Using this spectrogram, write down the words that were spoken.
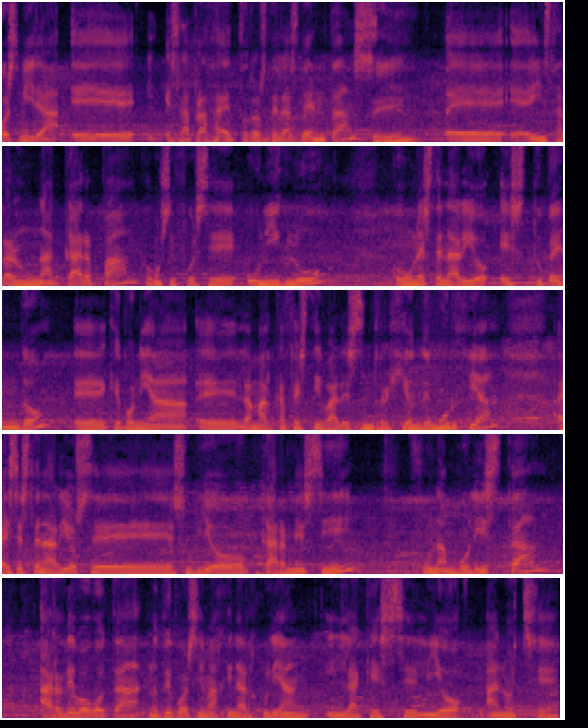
Pues mira, eh, es la Plaza de Toros de las Ventas. Sí. Eh, instalaron una carpa como si fuese un iglú con un escenario estupendo eh, que ponía eh, la marca Festivales en región de Murcia. A ese escenario se subió Carmesí, Funambulista, Ar de Bogotá. No te puedes imaginar, Julián, la que se lió anoche.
